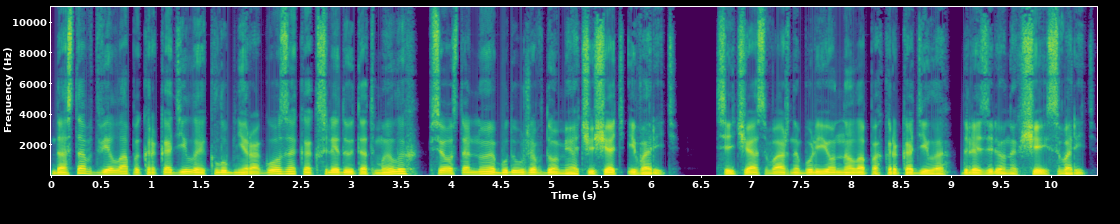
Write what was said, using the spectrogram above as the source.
Достав две лапы крокодила и клубни рогоза, как следует отмыл их, все остальное буду уже в доме очищать и варить. Сейчас важно бульон на лапах крокодила для зеленых щей сварить.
